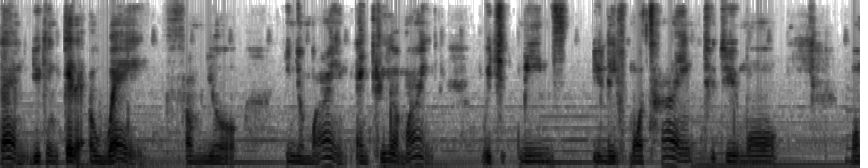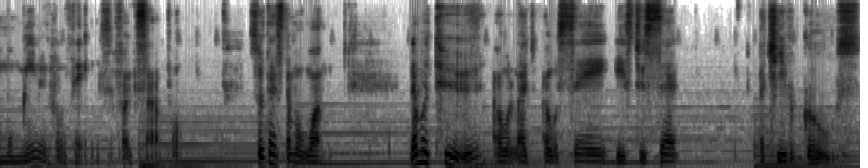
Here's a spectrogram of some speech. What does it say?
then you can get it away from your in your mind and clear your mind, which means you leave more time to do more more, more meaningful things, for example. So that's number one. Number two, I would like I would say is to set achievable goals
